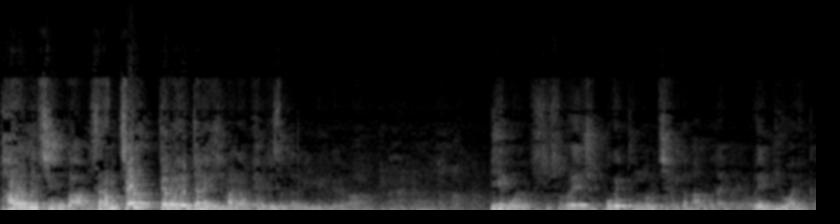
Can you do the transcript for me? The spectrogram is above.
바로 그 친구가 이 사람 절대로 연장해 주지 말라고 편지 썼다는 거예요. 이민구에다가. 이게 뭐예요? 스스로의 축복의 통로를 자기가 막은 거다 이 말이에요. 왜? 미워하니까.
